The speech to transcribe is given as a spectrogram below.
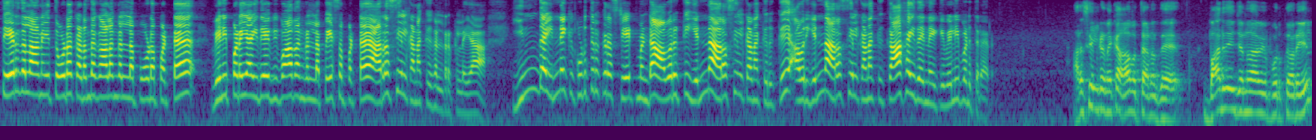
தேர்தல் ஆணையத்தோட கடந்த காலங்கள்ல போடப்பட்ட வெளிப்படையா இதே விவாதங்கள்ல பேசப்பட்ட அரசியல் கணக்குகள் இருக்கு இல்லையா? இந்த இன்னைக்கு கொடுத்திருக்கிற ஸ்டேட்மெண்ட்டா அவருக்கு என்ன அரசியல் கணக்கு இருக்கு? அவர் என்ன அரசியல் கணக்குக்காக இதை இன்னைக்கு வெளிப்படுத்துறாரு? அரசியல் கணக்கு ஆபத்தானது. பாரதிய ஜனதாவை பொறுத்தவரையில்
